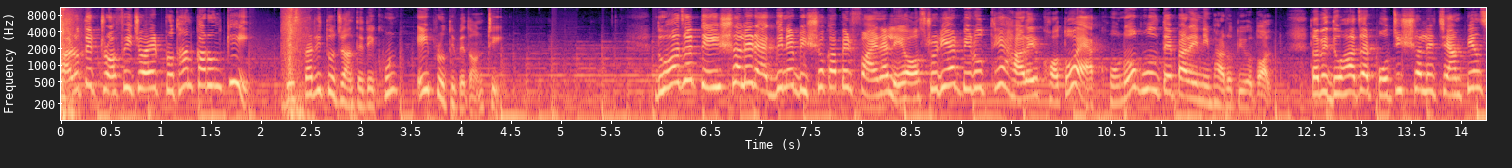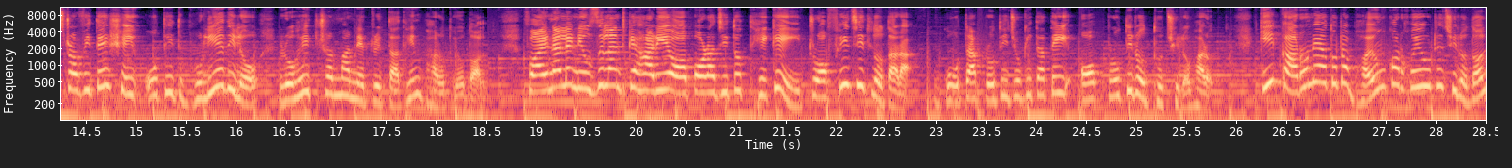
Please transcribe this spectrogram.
ভারতের ট্রফি জয়ের প্রধান কারণ কি? বিস্তারিত জানতে দেখুন এই প্রতিবেদনটি। দু হাজার তেইশ সালের একদিনের বিশ্বকাপের ফাইনালে অস্ট্রেলিয়ার বিরুদ্ধে হারের ক্ষত এখনও ভুলতে পারেনি ভারতীয় দল। তবে দু হাজার পঁচিশ সালের চ্যাম্পিয়ন্স ট্রফিতে সেই অতীত ভুলিয়ে দিল রোহিত শর্মার নেতৃত্বাধীন ভারতীয় দল। ফাইনালে নিউজিল্যান্ডকে হারিয়ে অপরাজিত থেকেই ট্রফি জিতল তারা। গোটা প্রতিযোগিতাতেই অপ্রতিরোধ্য ছিল ভারত। কী কারণে এতটা ভয়ঙ্কর হয়ে উঠেছিল দল?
